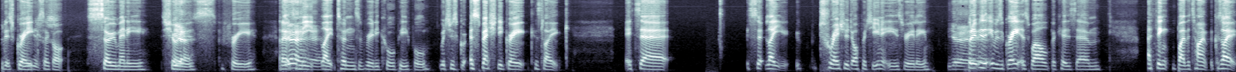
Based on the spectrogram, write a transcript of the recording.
but it's great because i got so many shows for free and i got Yeah, to meet yeah. like tons of really cool people which is gr- especially great because like it's a it's a, like treasured opportunities really Yeah. but it was, it was great as well because um, I think by the time because I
